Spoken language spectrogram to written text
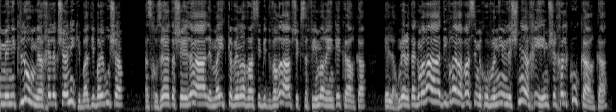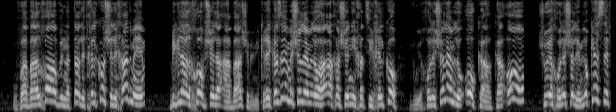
ממני כלום מהחלק שאני קיבלתי בירושה. אז חוזרת השאלה, למה התכוון רב אסי בדבריו שכספים הרי הם כקרקע? אלא אומרת הגמרא, דברי רב אסי מכוונים לשני אחים שחלקו קרקע, ובא בעל חוב ונטל את חלקו של אחד מהם בגלל חוב של האבא, שבמקרה כזה משלם לו האח השני חצי חלקו, והוא יכול לשלם לו או קרקע או שהוא יכול לשלם לו כסף.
